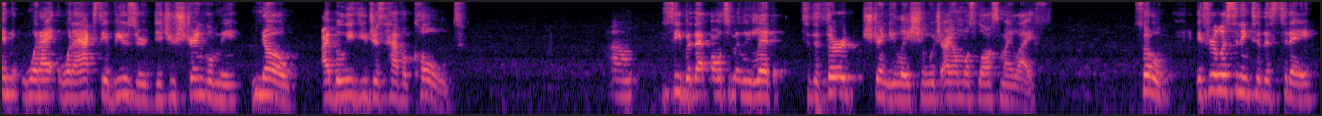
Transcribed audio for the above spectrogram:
And when i when i asked the abuser did you strangle me? No i believe you just have a cold. Um, see but that ultimately led to the third strangulation which i almost lost my life. So if you're listening to this today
